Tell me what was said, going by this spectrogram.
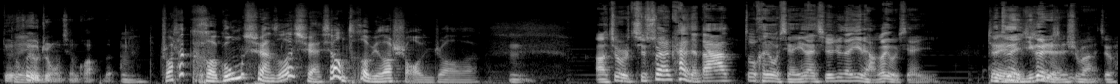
对，会有这种情况的。嗯主要它可供选择的选项特别的少，你知道吧？嗯，啊，就是其实虽然看起来大家都很有嫌疑，但其实就那一两个有嫌疑，对，就那一个人是吧？就对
